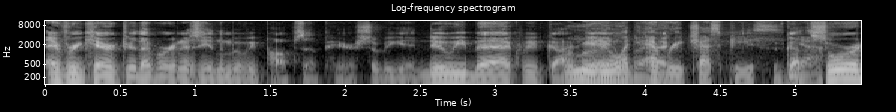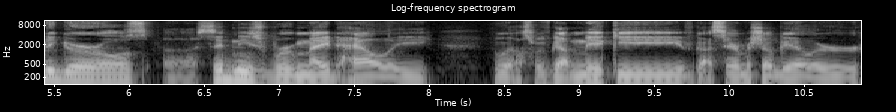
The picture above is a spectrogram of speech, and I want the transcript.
every character that we're going to see in the movie pops up here. So we get Dewey back. We've got Removing Gale like back. every chess piece. We've got yeah. sorority girls, uh, Sidney's roommate Hallie. Who else? We've got Mickey. We've got Sarah Michelle Gellar,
